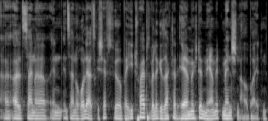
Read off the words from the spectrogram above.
äh, als seine, in, in seiner Rolle als Geschäftsführer bei eTribes, weil er gesagt hat, er möchte mehr mit Menschen arbeiten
